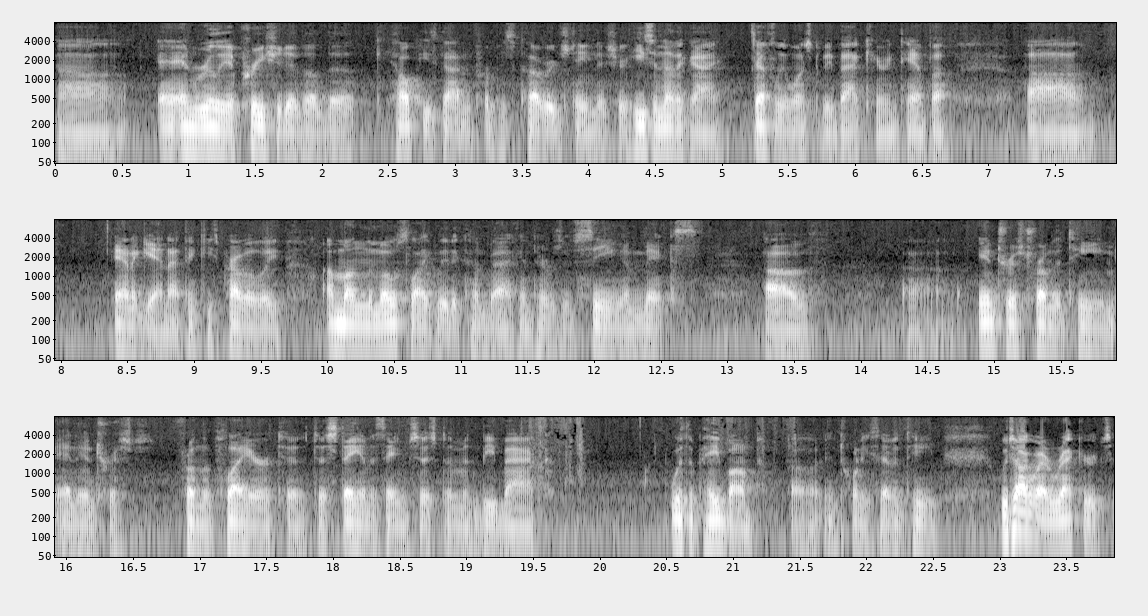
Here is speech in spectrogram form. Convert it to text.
uh, and really appreciative of the help he's gotten from his coverage team this year. He's another guy definitely wants to be back here in Tampa. Uh, and again, I think he's probably among the most likely to come back in terms of seeing a mix of uh, interest from the team and interest from the player to, to stay in the same system and be back with a pay bump uh, in 2017. We talk about records.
